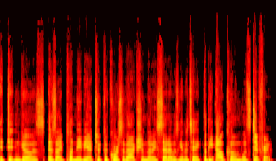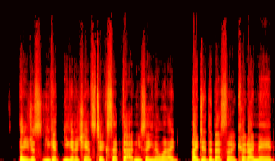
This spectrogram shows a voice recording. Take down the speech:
It didn't go as, as I planned. Maybe I took the course of action that I said I was going to take, but the outcome was different. And you just, you get, you get a chance to accept that. And you say, you know what? I, I did the best that I could. I made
